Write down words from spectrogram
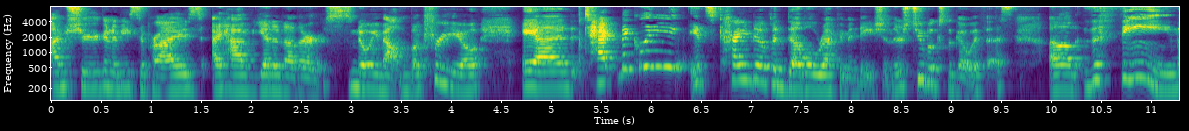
I'm sure you're going to be surprised. I have yet another Snowy Mountain book for you. And technically, it's kind of a double recommendation. There's two books to go with this. Um, the theme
